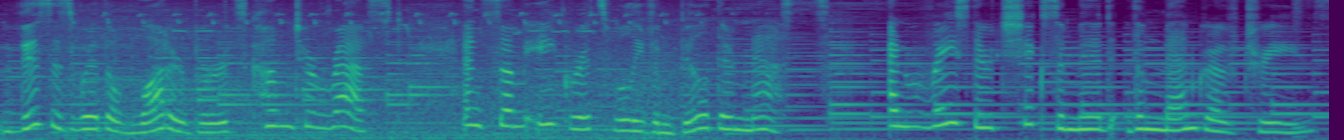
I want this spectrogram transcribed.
This is where the water birds come to rest, and some egrets will even build their nests and raise their chicks amid the mangrove trees.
